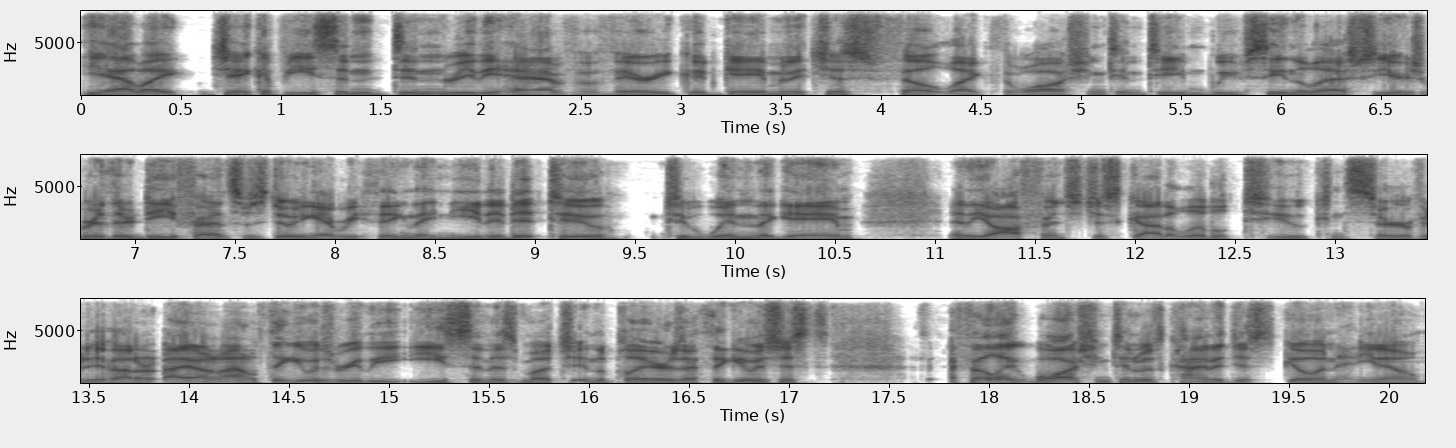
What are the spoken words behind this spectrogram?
Yeah, like Jacob Eason didn't really have a very good game, and it just felt like the Washington team we've seen the last few years, where their defense was doing everything they needed it to to win the game, and the offense just got a little too conservative. I don't, I don't, I don't think it was really Eason as much in the players. I think it was just, I felt like Washington was kind of just going, you know,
